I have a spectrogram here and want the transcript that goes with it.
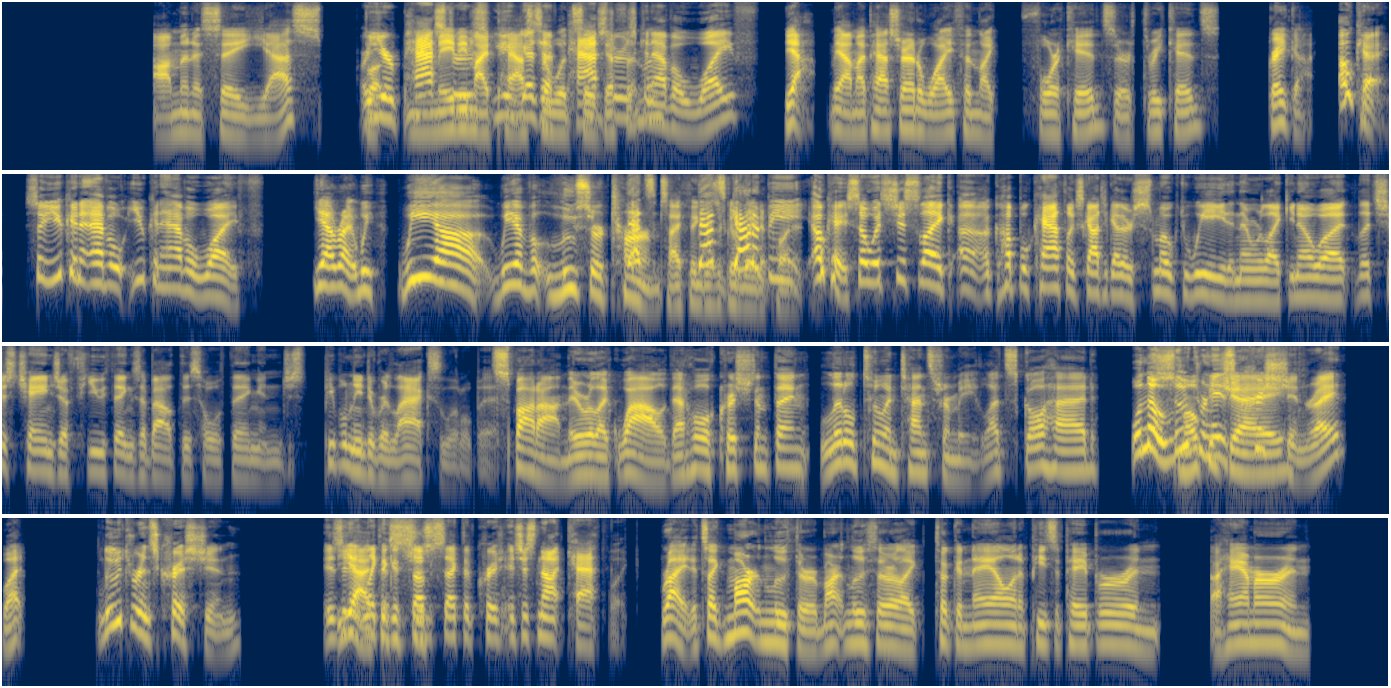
I'm gonna say yes. Or your pastors, maybe my pastor would say pastors can have a wife. Yeah, yeah. My pastor had a wife and like four kids or three kids. Great guy. Okay, so you can have a you can have a wife. Yeah, right. We we uh we have looser That's- terms. I think That's is a good way gotta to be put it. okay. So it's just like a, a couple Catholics got together, smoked weed, and then we're like, you know what? Let's just change a few things about this whole thing, and just people need to relax a little bit. Spot on. They were like, "Wow, that whole Christian thing, little too intense for me. Let's go ahead." Well, no, Lutheran is Christian, right? Lutheran's Christian. Isn't Yeah, it like a it's just- of Christian? It's just not Catholic. Right. It's like Martin Luther. Martin Luther like took a nail and a piece of paper and a hammer and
